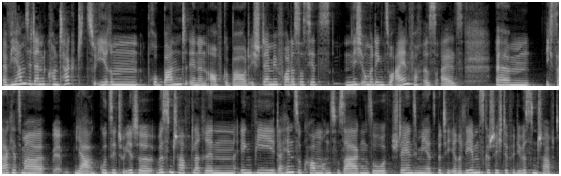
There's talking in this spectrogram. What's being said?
Äh, wie haben Sie denn Kontakt zu Ihren ProbandInnen aufgebaut? Ich stelle mir vor, dass das jetzt nicht unbedingt so einfach ist, als ähm, ich sage jetzt mal, äh, ja, gut situierte Wissenschaftlerin irgendwie dahin zu kommen und zu sagen, so stellen Sie mir jetzt bitte Ihre Lebensgeschichte für die Wissenschaft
